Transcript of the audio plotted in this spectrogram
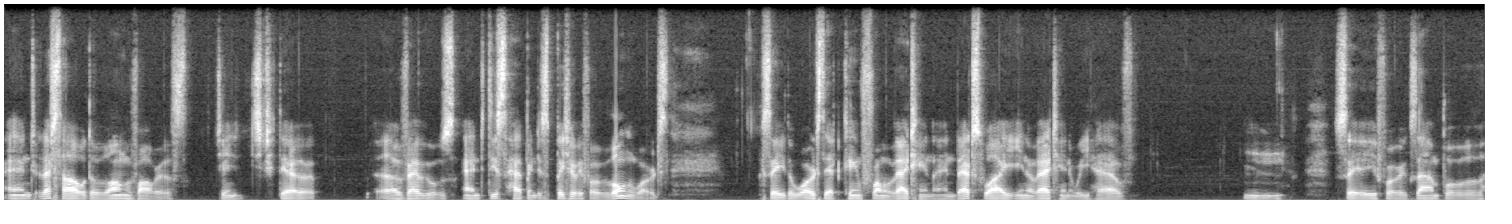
and that's how the long vowels changed their uh, values. And this happened especially for loan words say the words that came from Latin. And that's why in Latin we have mm, say for example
